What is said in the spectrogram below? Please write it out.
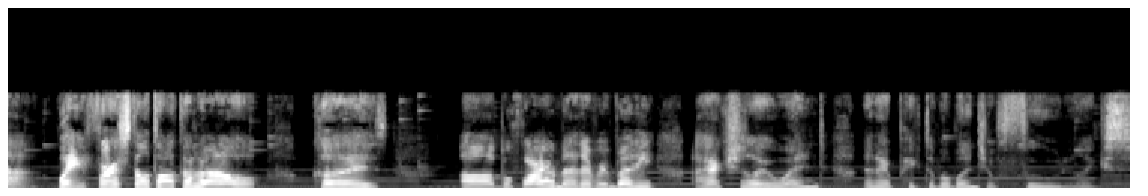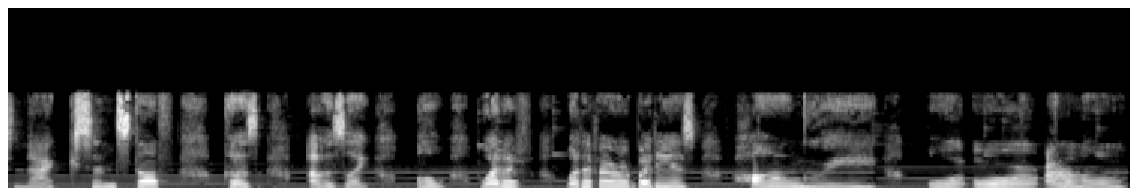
yeah. Wait, first I'll talk about cause uh before I met everybody, I actually went and I picked up a bunch of food, like snacks and stuff. Cause I was like, oh, what if what if everybody is hungry or or I don't know,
